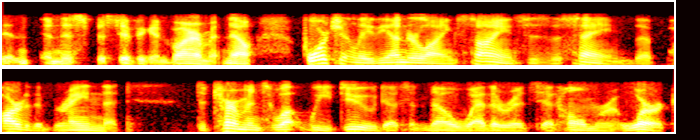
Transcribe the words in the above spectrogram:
in, in this specific environment? Now, fortunately, the underlying science is the same. The part of the brain that determines what we do doesn't know whether it's at home or at work.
